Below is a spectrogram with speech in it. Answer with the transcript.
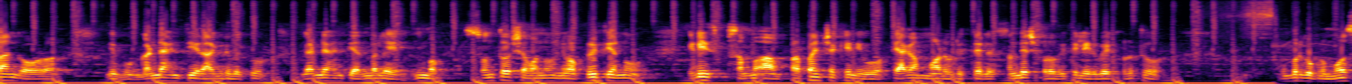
ಲಾಂಗ್ ಅವಳು ನೀವು ಗಂಡ ಹೆಂಡತಿಯರಾಗಿರಬೇಕು. ಗಂಡ ಹೆಂಡತಿ ಆದಮೇಲೆ ನಿಮ್ಮ ಸಂತೋಷವನ್ನು, ನಿಮ್ಮ ಪ್ರೀತಿಯನ್ನು ಇಡೀ ಸಮ ಪ್ರಪಂಚಕ್ಕೆ ನೀವು ತ್ಯಾಗ ಮಾಡೋ ರೀತಿಯಲ್ಲಿ, ಸಂದೇಶ ಕೊಡೋ ರೀತಿಯಲ್ಲಿ ಇರಬೇಕು ಹೊರತು ಒಬ್ರಿಗೊಬ್ರು ಮೋಸ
